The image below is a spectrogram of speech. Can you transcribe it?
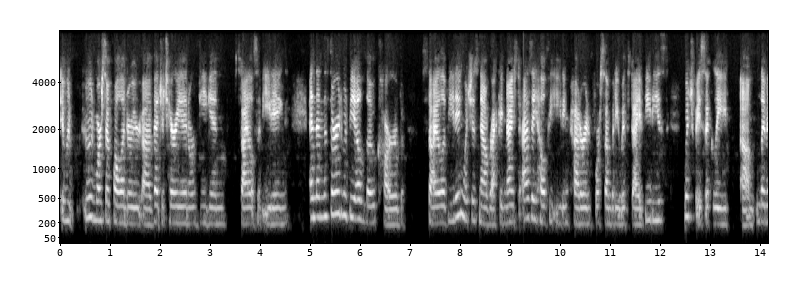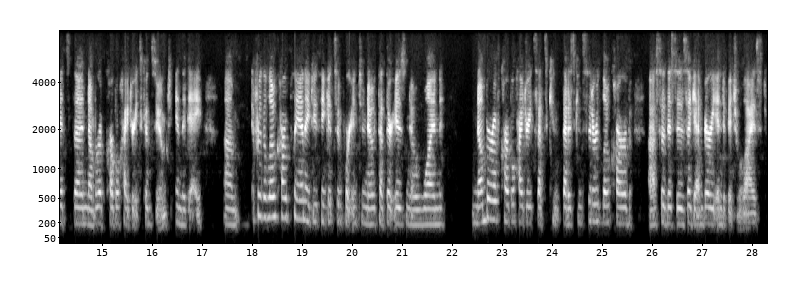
it would it would more so fall under uh, vegetarian or vegan styles of eating. And then the third would be a low carb style of eating, which is now recognized as a healthy eating pattern for somebody with diabetes, which basically um, limits the number of carbohydrates consumed in the day. Um, for the low carb plan, I do think it's important to note that there is no one number of carbohydrates that's con- that is considered low carb. Uh, so this is again very individualized.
